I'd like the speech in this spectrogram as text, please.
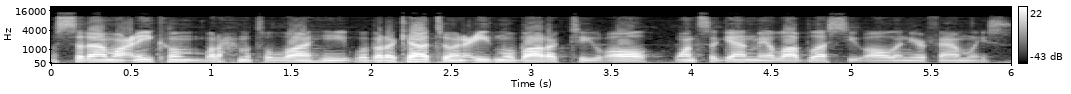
Wassalamu alaikum wa rahmatullahi wa barakatuh and Eid Mubarak to you all. Once again, may Allah bless you all and your families.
